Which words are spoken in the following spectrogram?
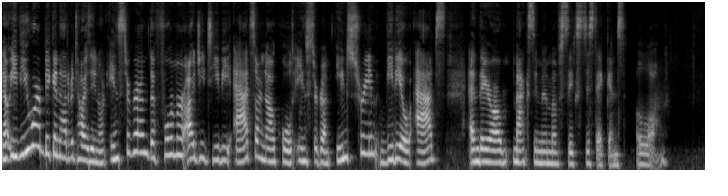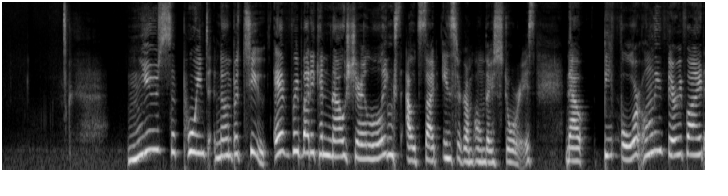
Now, if you are big in advertising on Instagram, the former IGTV ads are now called Instagram in-stream video ads, and they are maximum of 60 seconds long. News point number two everybody can now share links outside Instagram on their stories. Now, before, only verified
